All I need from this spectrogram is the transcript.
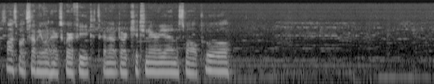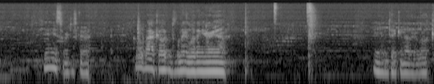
This lot's about 7,100 square feet. It's got an outdoor kitchen area and a small pool. Okay, so we're just gonna go back out into the main living area. And take another look.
